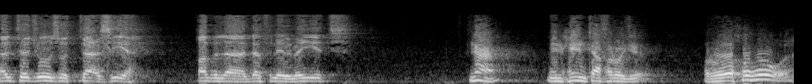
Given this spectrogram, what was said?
هل تجوز التعزية قبل دفن الميت؟ نعم من حين تخرج روحه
